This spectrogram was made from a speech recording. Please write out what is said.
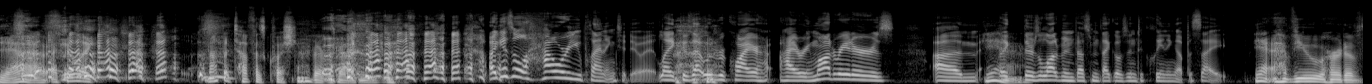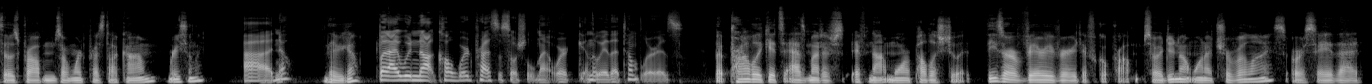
yeah, I feel like not the toughest question I've ever gotten. I guess. Well, how are you planning to do it? Like, because that would require hiring moderators. Um, Yeah. Like, there's a lot of investment that goes into cleaning up a site. yeah, have you heard of those problems on WordPress.com recently? Uh, no, There you go. but I would not call WordPress a social network in the way that Tumblr is. but probably gets as much, as, if not more, published to it. These are very, very difficult problems. So I do not want to trivialize or say that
